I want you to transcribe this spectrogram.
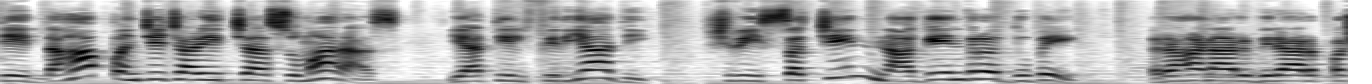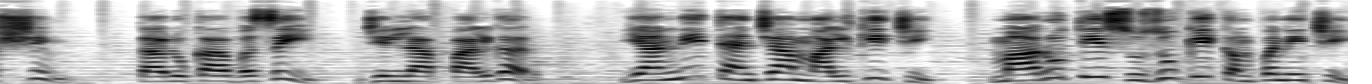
ते दहा पंचेचाळीसच्या सुमारास यातील फिर्यादी श्री सचिन नागेंद्र दुबे राहणार विरार पश्चिम तालुका वसई जिल्हा पालघर यांनी त्यांच्या मालकीची मारुती सुझुकी कंपनीची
